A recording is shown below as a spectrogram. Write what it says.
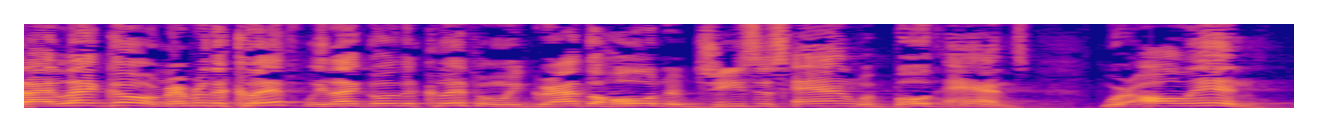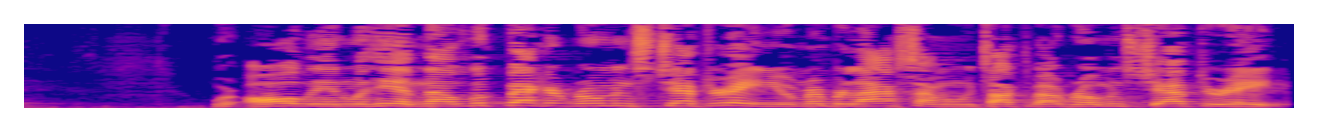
That I let go. Remember the cliff? We let go of the cliff and we grab the hold of Jesus' hand with both hands. We're all in. We're all in with Him. Now look back at Romans chapter 8. You remember last time when we talked about Romans chapter 8,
